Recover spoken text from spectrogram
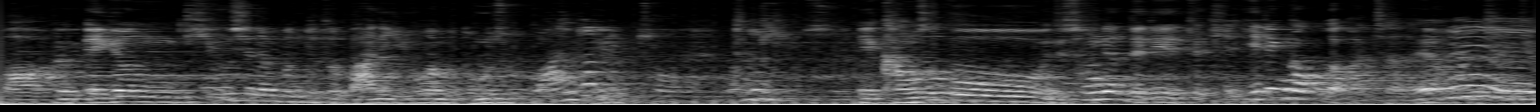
와, 그 애견 키우시는 분들도 많이 이용하면 너무 좋을 것 같아요. 완전 좋죠. 완전 특히 좋지. 이 강서구 이제 청년들이 특히 1인 가구가 많잖아요. 음. 그래서 이제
